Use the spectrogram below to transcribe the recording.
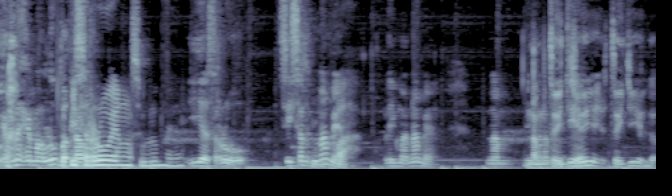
Karena emang lu tapi bakal seru yang sebelumnya Iya seru. Season 6 ya? Sumpah. 5 6 ya? 6 enam 6 tujuh ya? tujuh juga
